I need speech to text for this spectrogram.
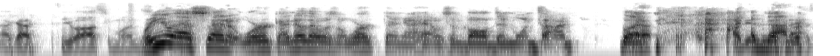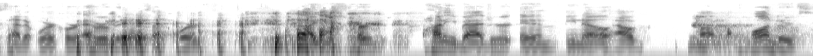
I got a few awesome ones. Were you asked that at work? I know that was a work thing I was involved in one time, but yeah. I did not ask that at work or ever been asked that at work. I just heard honey badger, and you know how my mind wanders.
